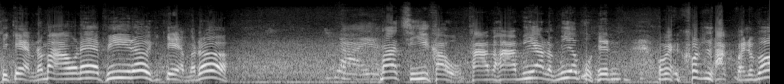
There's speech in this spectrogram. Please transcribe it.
ขี้แก้มนะมาเอาแน่พี่เด้อขี้แก้มมาเด้อ พี่ใหญ่อะมาชี้เข่าถามหาเมียแล้วเมียบ่เห็นบ่เป็นคนรักไปแล้วบ่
